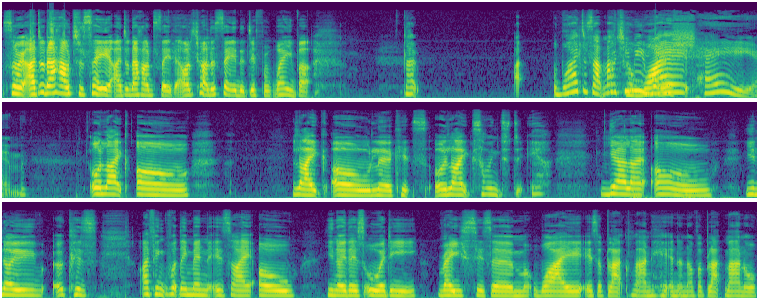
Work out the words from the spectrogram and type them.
Sorry, I don't know how to say it. I don't know how to say it. I was trying to say it in a different way, but like, why does that matter? What do you mean? Why? What a shame. or like, oh, like, oh, look, it's or like something to do. Yeah, like, oh, you know, uh, because I think what they meant is like, oh, you know, there's already racism. Why is a black man hitting another black man? Or,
